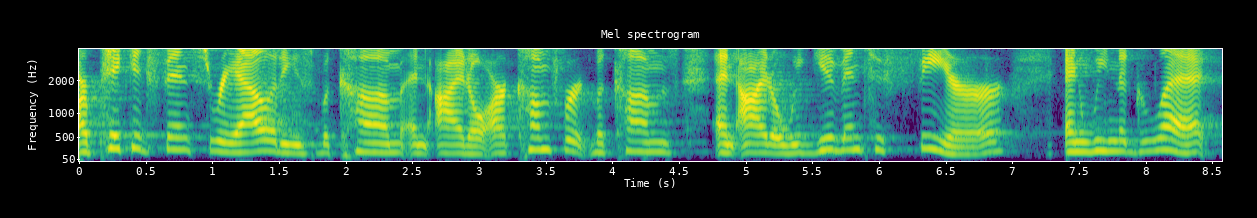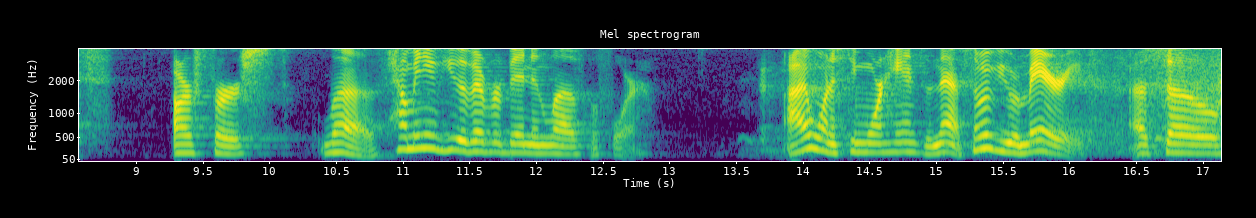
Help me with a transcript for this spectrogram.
Our picket fence realities become an idol. Our comfort becomes an idol. We give into fear and we neglect our first love. How many of you have ever been in love before? I want to see more hands than that. Some of you are married. Uh, so,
